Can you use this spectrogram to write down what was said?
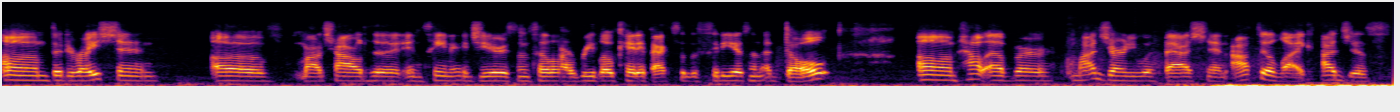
um, the duration of my childhood and teenage years until I relocated back to the city as an adult. Um, however, my journey with fashion, I feel like I just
